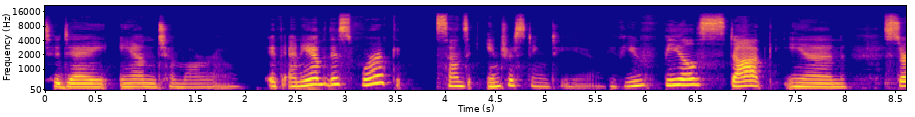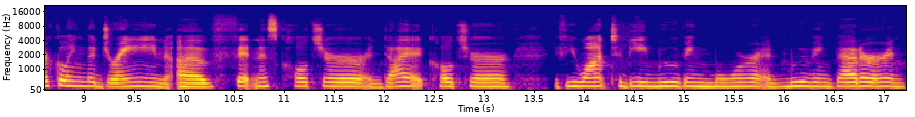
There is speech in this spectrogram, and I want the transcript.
today and tomorrow. If any of this work sounds interesting to you, if you feel stuck in circling the drain of fitness culture and diet culture, if you want to be moving more and moving better and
